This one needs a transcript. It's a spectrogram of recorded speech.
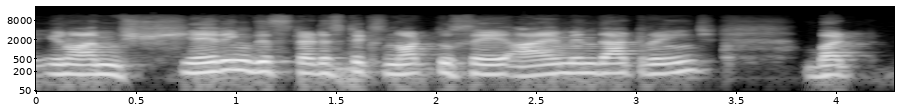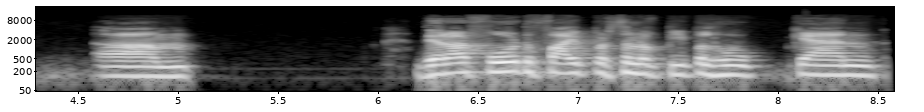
you know, I'm sharing this statistics not to say I'm in that range, but um, there are four to five percent of people who can,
